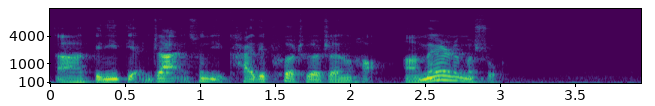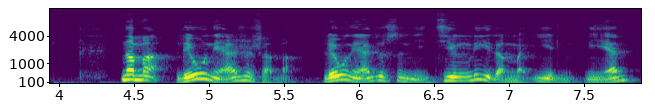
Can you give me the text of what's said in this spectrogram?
啊给你点赞，说你开的破车真好啊，没人那么说。那么流年是什么？流年就是你经历的每一年，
